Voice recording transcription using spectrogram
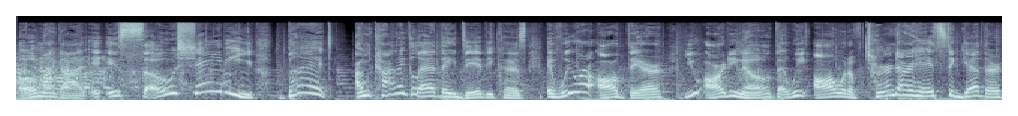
Oh my God, it is so shady. But I'm kind of glad they did because if we were all there, you already know that we all would have turned our heads together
